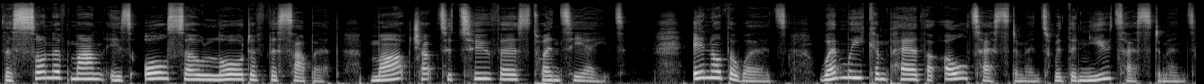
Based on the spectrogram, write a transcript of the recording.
The Son of Man is also Lord of the Sabbath. Mark chapter 2, verse 28. In other words, when we compare the Old Testament with the New Testament,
